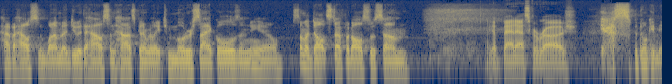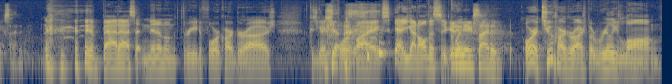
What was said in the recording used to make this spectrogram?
have a house and what I'm going to do with the house and how it's going to relate to motorcycles and you know some adult stuff, but also some like a badass garage. Yes. But don't get me excited. badass at minimum three to four car garage because you got your Yeah. four bikes. Yeah, you got all this getting me excited. Or a two car garage, but really long.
